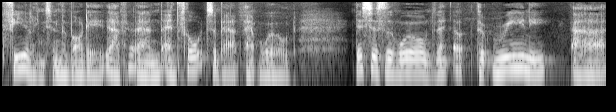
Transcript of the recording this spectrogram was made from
feelings in the body uh, and, and thoughts about that world. This is the world that, uh, that really uh,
